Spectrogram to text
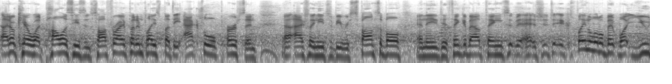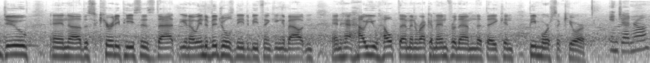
I don't care what policies and software I put in place, but the actual person uh, actually needs to be responsible and they need to think about things. Explain a little bit what you do and uh, the security pieces that you know, individuals need to be thinking about and, and how you help them and recommend for them that they can be more secure. In general?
